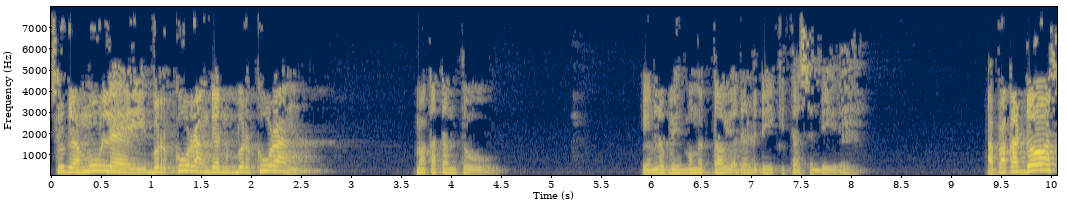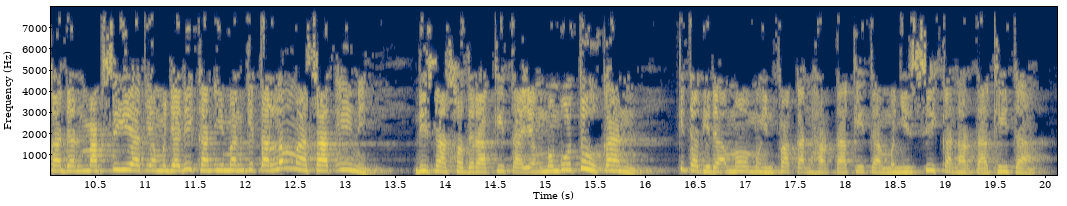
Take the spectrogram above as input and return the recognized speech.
sudah mulai berkurang dan berkurang? Maka tentu yang lebih mengetahui adalah diri kita sendiri. Apakah dosa dan maksiat yang menjadikan iman kita lemah saat ini? Di saat saudara kita yang membutuhkan, kita tidak mau menginfakkan harta kita, menyisihkan harta kita.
